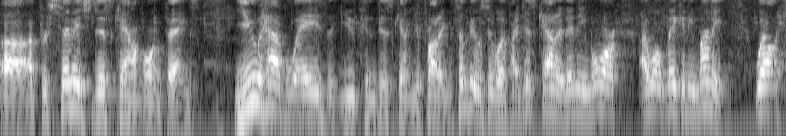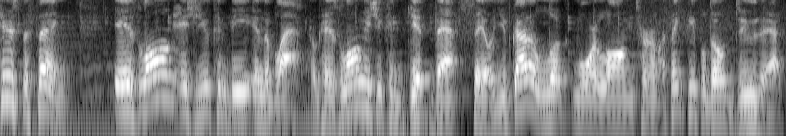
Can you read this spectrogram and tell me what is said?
uh, a percentage discount on things. You have ways that you can discount your product. And some people say well if I discount it anymore I won't make any money. Well here's the thing as long as you can be in the black okay as long as you can get that sale you've got to look more long-term. I think people don't do that.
